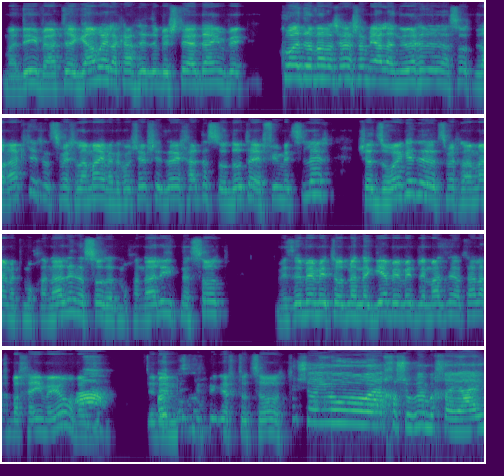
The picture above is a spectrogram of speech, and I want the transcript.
מדהים, ואת לגמרי לקחת את זה בשתי ידיים, וכל דבר שהיה שם, יאללה, אני הולכת לנסות. זרקת את עצמך למים, ואני חושב שזה אחד הסודות היפים אצלך, שאת זורקת את עצמך למים, את מוכנה לנסות, את מוכנה להתנסות, וזה באמת, עוד מעט נגיע באמת למה זה נתן לך בחיים היום, אבל זה, זה באמת מפיק לך תוצאות. שהיו אה, חשובים בחיי, אה,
